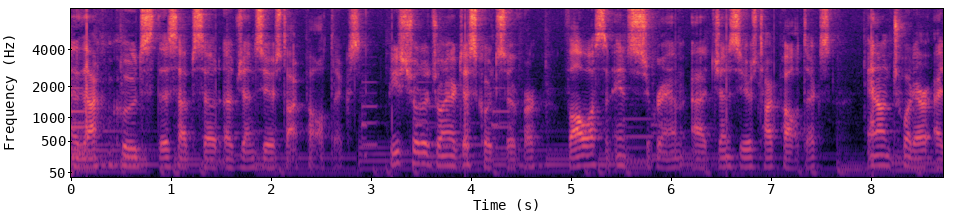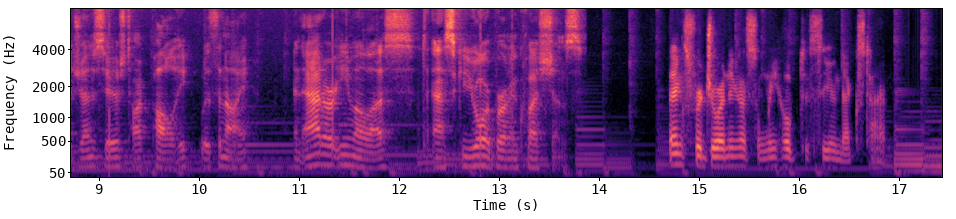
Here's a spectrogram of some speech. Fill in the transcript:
And that concludes this episode of Gen Zers Talk Politics. Be sure to join our Discord server, follow us on Instagram at Gen Zers Talk Politics, and on Twitter at Gen Zers Talk Poly with an I, and add or email us to ask your burning questions. Thanks for joining us, and we hope to see you next time.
